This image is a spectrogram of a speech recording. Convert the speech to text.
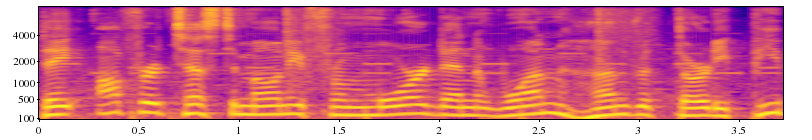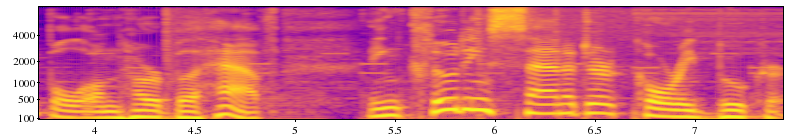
They offered testimony from more than 130 people on her behalf, including Senator Cory Booker.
